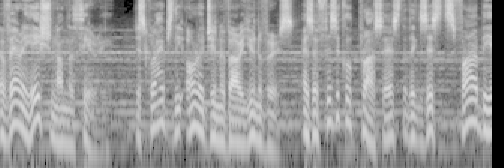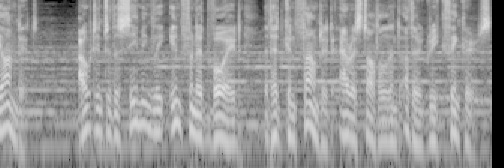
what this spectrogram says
a variation on the theory describes the origin of our universe as a physical process that exists far beyond it out into the seemingly infinite void that had confounded Aristotle and other Greek thinkers.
